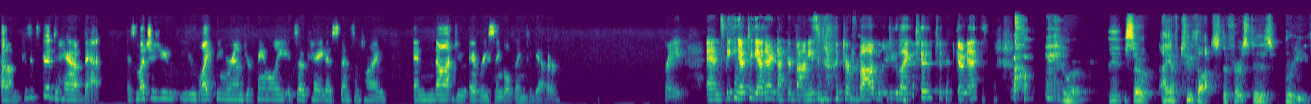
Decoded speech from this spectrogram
because um, it's good to have that. As much as you you like being around your family, it's okay to spend some time and not do every single thing together. Right. And speaking of together, Dr. Bonnie's and Dr. Bob, would you like to, to go next? Sure. So I have two thoughts. The first is breathe.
